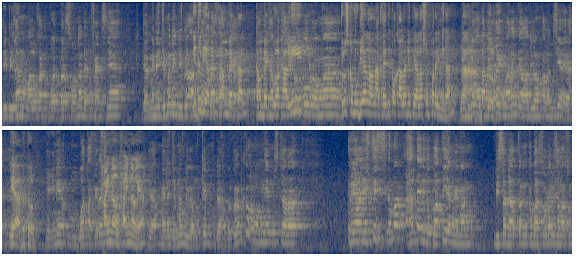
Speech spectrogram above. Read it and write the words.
dibilang memalukan buat Barcelona dan fansnya dan manajemen yang juga Itu dia kan merasa- comeback kan, comeback dua kali. Liverpool, Roma Terus kemudian lawan Atletico kalah di Piala Super ini kan? dan juga Copa del Rey kemarin kalah di lawan Valencia ya. Iya betul. Yang ini membuat akhirnya Final final ya. ya manajemen juga mungkin udah berkurang. Tapi kalau ngomongin secara realistis, emang ada gitu pelatih yang emang bisa datang ke Barcelona bisa langsung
